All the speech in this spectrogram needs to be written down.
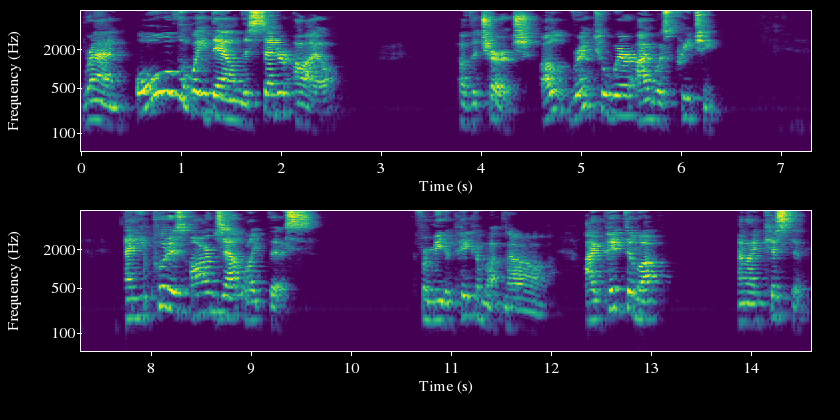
ran all the way down the center aisle of the church, out- right to where I was preaching. And he put his arms out like this for me to pick him up. No. I picked him up and I kissed him.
